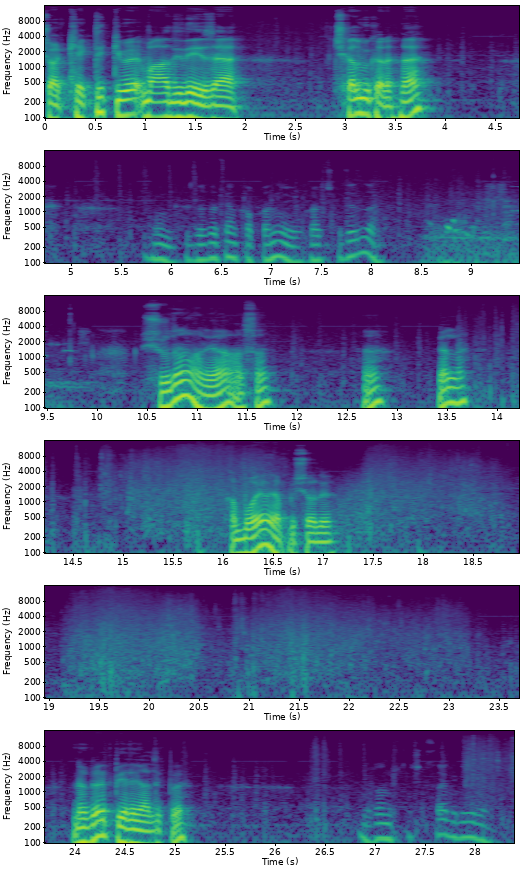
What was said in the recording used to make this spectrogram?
Şu an keklik gibi vadideyiz ha. Çıkalım yukarı ha? Oğlum Burada zaten kapanıyor. Yukarı çıkacağız da. Şurada ne var ya Hasan? Ha? Gel lan. Ha boya mı yapmış oraya? Ne garip bir yere geldik be. Buradan üstte çıksaydık iyiydi.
